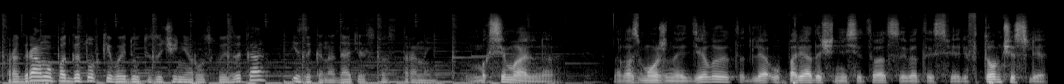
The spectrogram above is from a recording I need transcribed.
В программу подготовки войдут изучение русского языка и законодательства страны. Максимально возможное делают для упорядочения ситуации в этой сфере, в том числе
